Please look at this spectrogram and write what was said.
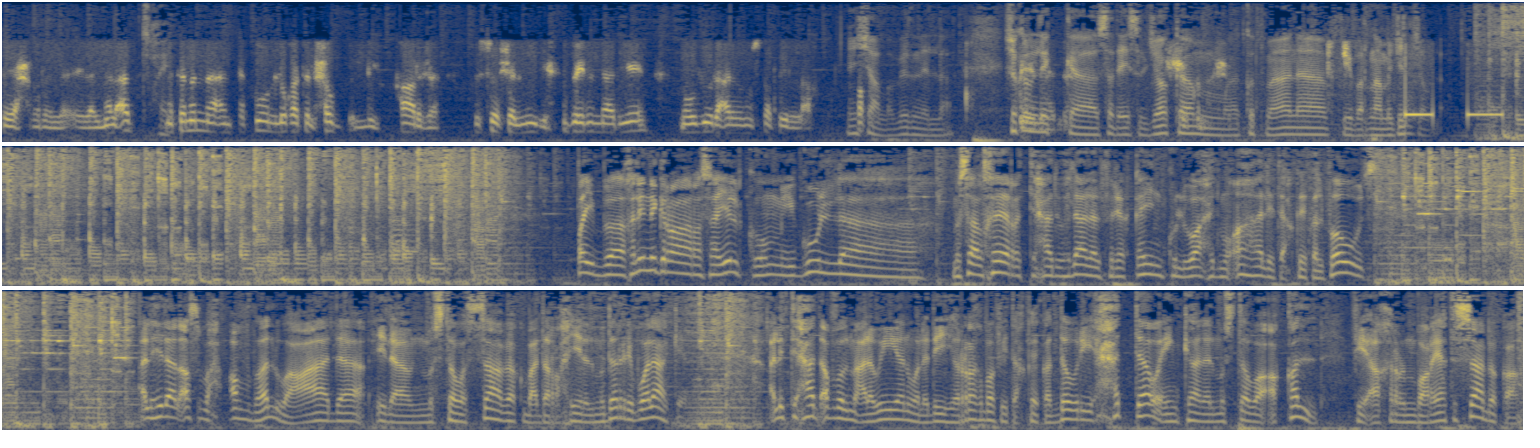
سيحضر إلى الملعب. صحيح. نتمنى أن تكون لغة الحب اللي خارجة في السوشيال ميديا بين الناديين موجودة على المستطيل الآخر إن شاء الله بإذن الله. شكرا لك أستاذ عيسى الجوكم. كنت معنا في برنامج الجولة. طيب خلينا نقرأ رسائلكم. يقول مساء الخير اتحاد وهلال الفريقين كل واحد مؤهل لتحقيق الفوز. الهلال أصبح أفضل وعاد إلى المستوى السابق بعد الرحيل المدرب ولكن الاتحاد أفضل معنويا ولديه الرغبة في تحقيق الدوري حتى وإن كان المستوى أقل في آخر المباريات السابقة.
